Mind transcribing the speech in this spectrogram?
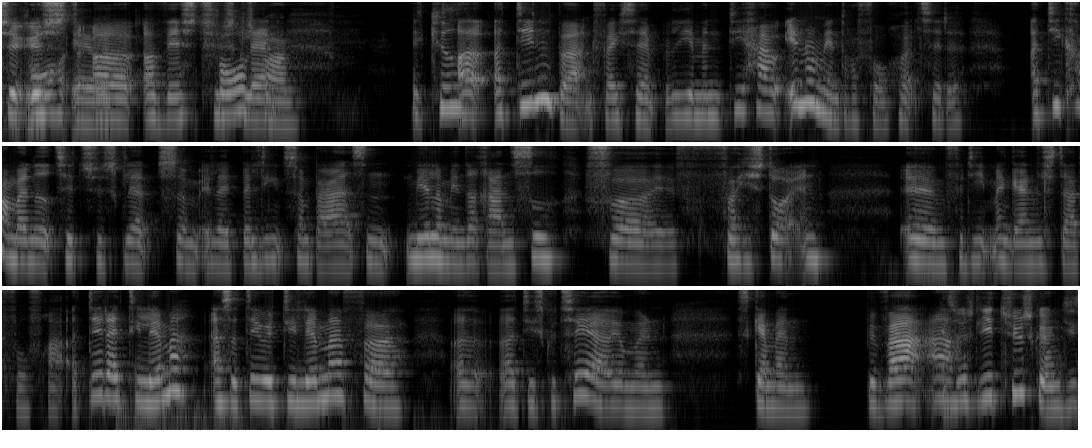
til for- Øst- jo og, og Vesttyskland. Et kid. Og, og dine børn for eksempel, jamen de har jo endnu mindre forhold til det. Og de kommer ned til et Tyskland, som, eller et Berlin, som bare er sådan mere eller mindre renset for, øh, for historien, øh, fordi man gerne vil starte forfra. Og det er da et dilemma. Altså det er jo et dilemma for at, at diskutere, jo, man, skal man bevare... Jeg synes lige, tyskerne, de,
